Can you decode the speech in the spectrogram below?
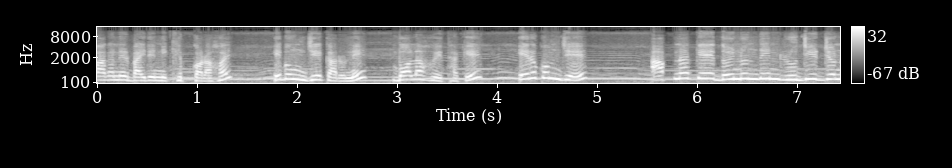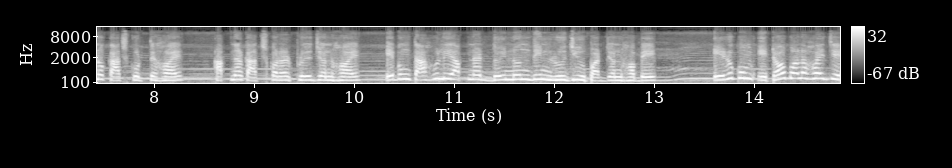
বাগানের বাইরে নিক্ষেপ করা হয় এবং যে কারণে বলা হয়ে থাকে, এরকম যে আপনাকে দৈনন্দিন রুজির জন্য কাজ করতে হয়, আপনার কাজ করার প্রয়োজন হয়, এবং তাহলে আপনার দৈনন্দিন রুজি উপার্জন হবে। এরকম এটাও বলা হয় যে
